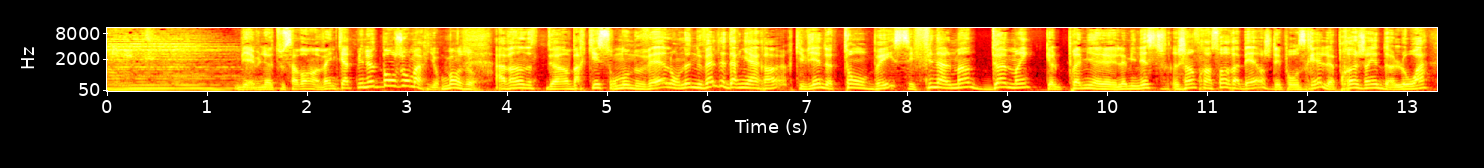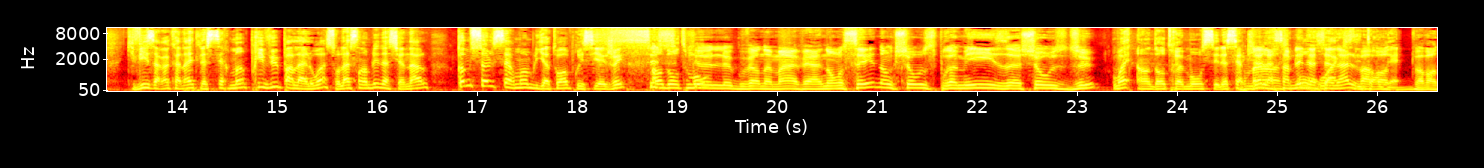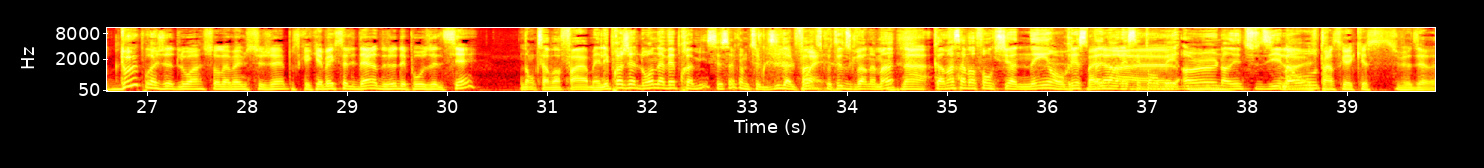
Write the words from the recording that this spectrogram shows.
Bienvenue à Tout savoir en 24 minutes. Bonjour Mario. Bonjour. Avant d'embarquer sur nos nouvelles, on a une nouvelle de dernière heure qui vient de tomber. C'est finalement demain que le premier, le ministre Jean-François Roberge déposerait le projet de loi qui vise à reconnaître le serment prévu par la loi sur l'Assemblée nationale comme seul serment obligatoire pour y siéger. En d'autres que mots, le gouvernement avait annoncé, donc chose promise, chose due. ouais, en d'autres mots, c'est le serment. L'Assemblée nationale va avoir, va avoir deux projets de loi sur le même sujet, parce que Québec solidaire a déjà déposé le sien. Donc ça va faire. Mais les projets de loi, on avait promis, c'est ça, comme tu le dis, de le faire Ouais. du côté du gouvernement. Maintenant- Comment ça va fonctionner? On risque Ben d'en laisser tomber euh, un, d'en étudier Ben, je l'autre. pense que, qu'est-ce que tu veux dire,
